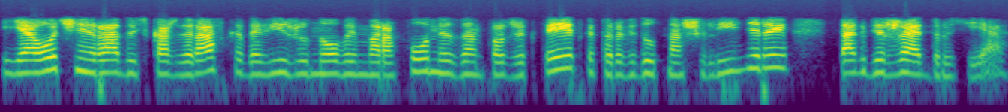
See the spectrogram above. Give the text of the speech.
Я очень радуюсь каждый раз, когда вижу новые марафоны Zen Project 8, которые ведут наши лидеры. Так держать, друзья.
